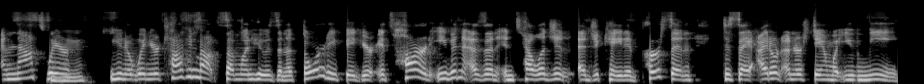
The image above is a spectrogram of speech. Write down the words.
And that's where, mm-hmm. you know, when you're talking about someone who is an authority figure, it's hard, even as an intelligent, educated person, to say, I don't understand what you mean.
